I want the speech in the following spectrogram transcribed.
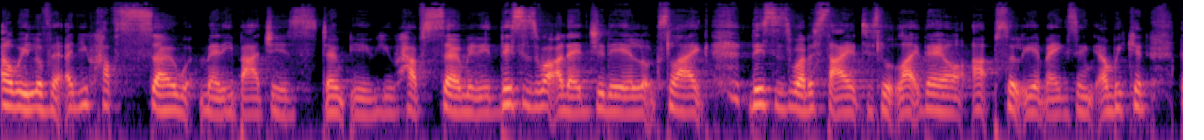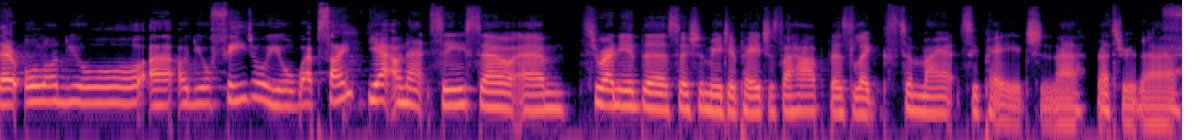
Oh, we love it. And you have so many badges, don't you? You have so many. This is what an engineer looks like. This is what a scientist looks like. They are absolutely amazing. And we can, they're all on your, uh, on your feed or your website. Yeah, on Etsy. So um, through any of the social media pages I have, there's links to my Etsy page and they're, they're through there.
